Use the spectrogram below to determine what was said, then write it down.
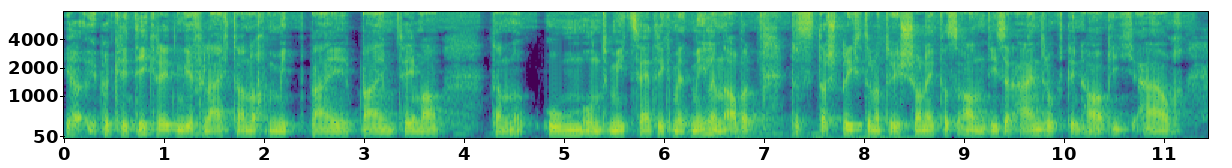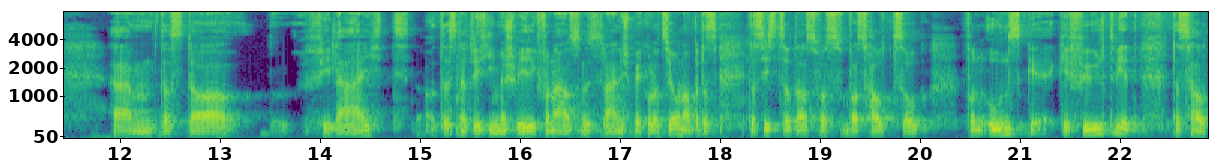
Ja, über Kritik reden wir vielleicht dann noch mit bei beim Thema dann um und mit Cedric McMillan, aber das, das sprichst du natürlich schon etwas an. Dieser Eindruck, den habe ich auch, ähm, dass da vielleicht, das ist natürlich immer schwierig von außen, das ist reine Spekulation, aber das, das ist so das, was, was halt so von uns ge gefühlt wird, dass halt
